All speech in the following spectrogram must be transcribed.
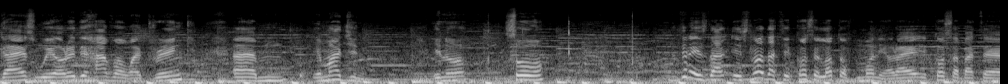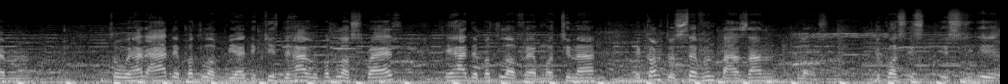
Guys, we already have our drink. Um, imagine, you know. So the thing is that it's not that it costs a lot of money, all right? It costs about um. So we had I had a bottle of beer. The kids they have a bottle of Sprite. They had a bottle of uh, Maltina. It comes to seven thousand plus because it's it's it,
